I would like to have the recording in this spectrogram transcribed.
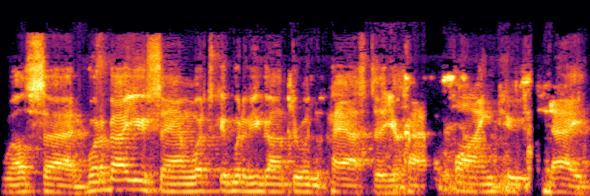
Well said. What about you, Sam? What's good? What have you gone through in the past that you're kind of applying to today?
